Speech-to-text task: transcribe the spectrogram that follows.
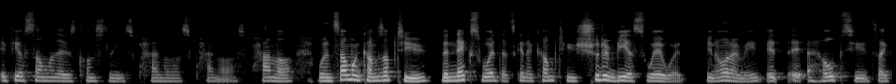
If you're someone that is constantly in subhanallah subhanallah subhanallah when someone comes up to you the next word that's going to come to you shouldn't be a swear word. You know what i mean? It it helps you. It's like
